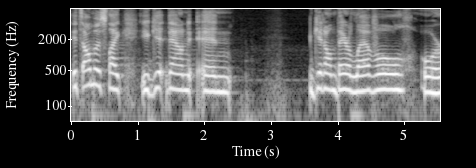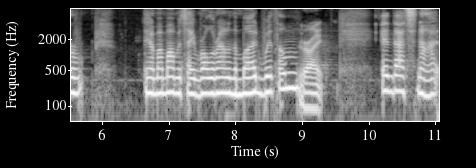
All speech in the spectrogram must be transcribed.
It's almost like you get down and get on their level, or you know, my mom would say, roll around in the mud with them, Right. and that's not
